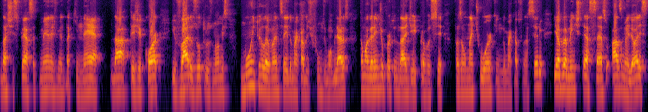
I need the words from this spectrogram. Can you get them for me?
da XP Asset Management, da Kiné, da TG Core e vários outros nomes muito relevantes aí do mercado de fundos imobiliários. Então, uma grande oportunidade aí para você fazer um networking do mercado financeiro e, obviamente, ter acesso às melhores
